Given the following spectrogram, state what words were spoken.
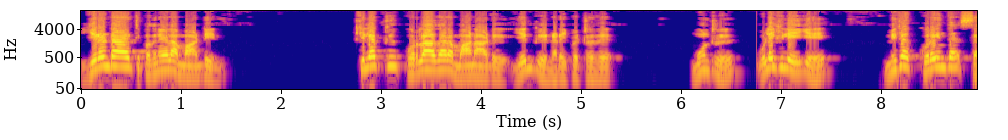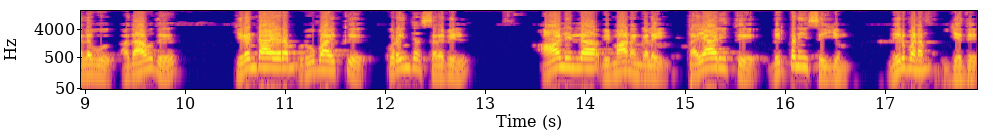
இரண்டாயிரத்தி பதினேழாம் ஆண்டின் கிழக்கு பொருளாதார மாநாடு எங்கு நடைபெற்றது? மூன்று உலகிலேயே மிக குறைந்த செலவு அதாவது இரண்டாயிரம் ரூபாய்க்கு குறைந்த செலவில் ஆளில்லா விமானங்களை தயாரித்து விற்பனை செய்யும் நிறுவனம் எது?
